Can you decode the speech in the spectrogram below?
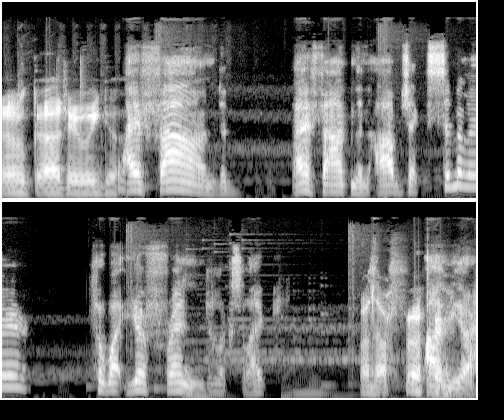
Oh god, here we go. I found I found an object similar to what your friend looks like Motherfucker. on Motherfucker. your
